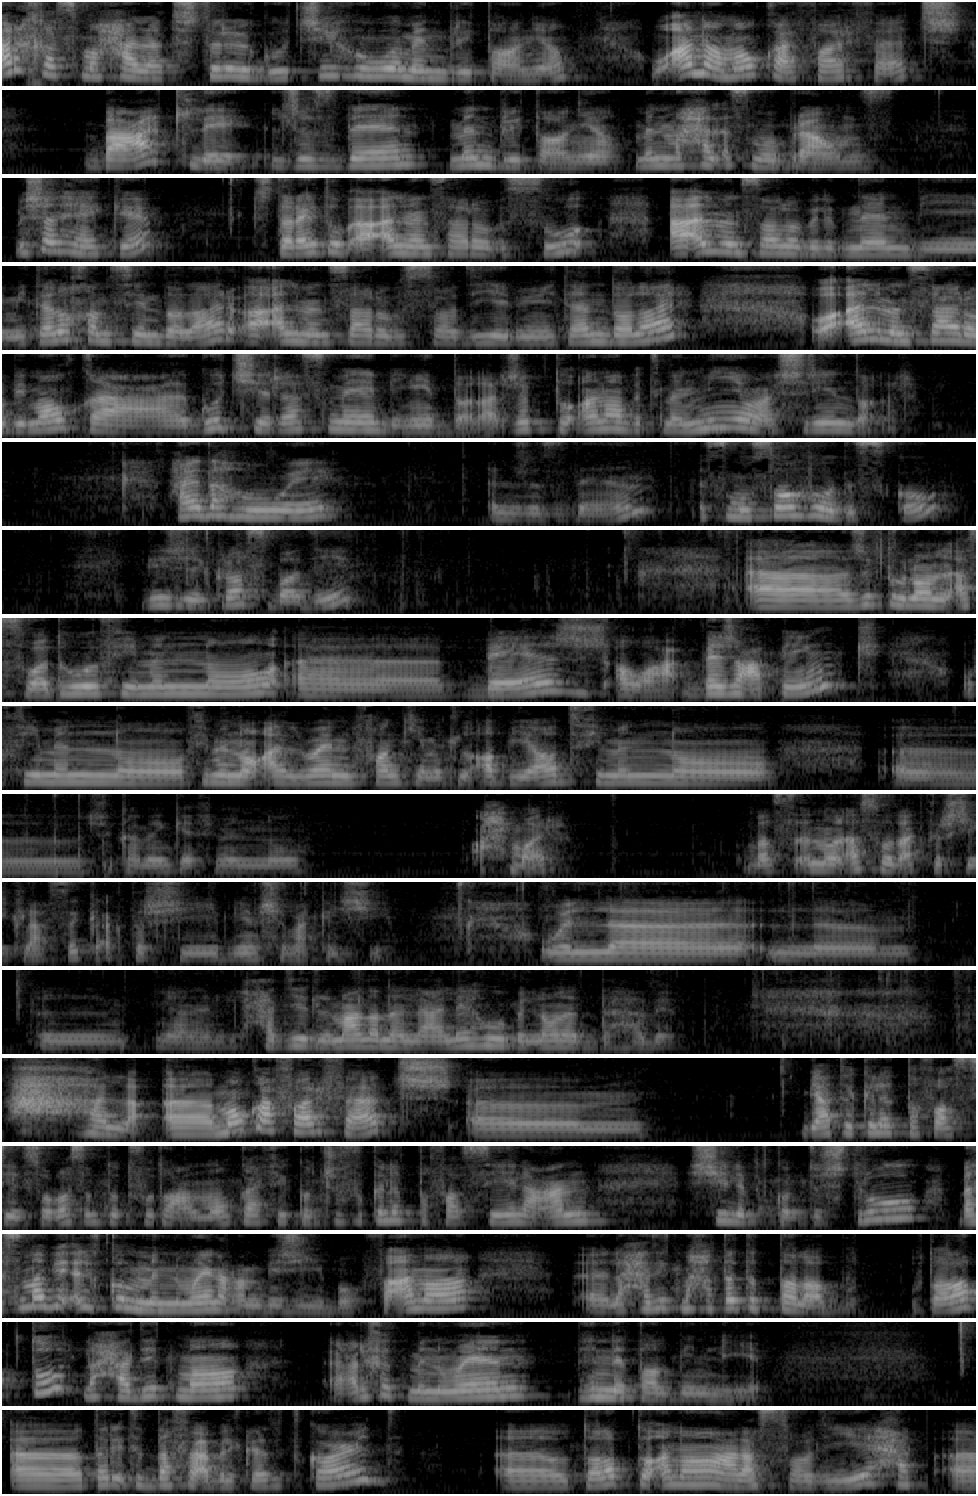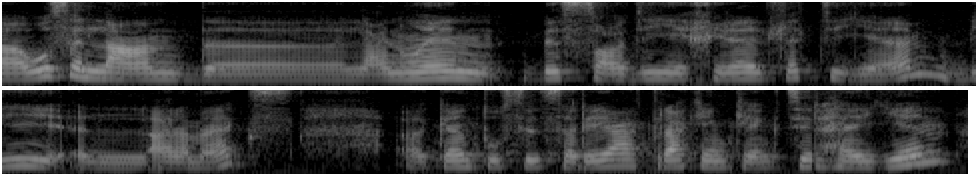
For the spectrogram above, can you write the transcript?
أرخص محل تشتري جوتشي هو من بريطانيا وأنا موقع Farfetch بعت لي الجزدان من بريطانيا من محل اسمه Browns مشان هيك اشتريته بأقل من سعره بالسوق أقل من سعره بلبنان ب 250 دولار وأقل من سعره بالسعودية ب 200 دولار. وأقل من سعره بموقع جوتشي الرسمي ب 100 دولار. جبته أنا ب 820 دولار. هذا هو الجزدان. اسمه سوهو ديسكو. بيجي crossbody آه جبته باللون الأسود. هو في منه آه بيج أو ع- بيج على pink وفي منه في منه ألوان funky مثل الابيض في منه آه شو كمان كان في منه؟ أحمر. بس إنه الأسود أكتر شي كلاسيك أكتر شي بيمشي مع كل شي. وال ال ال يعني الحديد المعدن اللي عليه هو باللون الذهبي. هلأ آه، موقع فارفتش بيعطي كل التفاصيل. so بس أنتم تفوتوا على الموقع فيكم تشوفوا كل التفاصيل عن الشيء اللي بدكم تشتروه بس ما بيقلكم من وين عم بيجيبه فأنا آه، لحديت ما حطيت الطلب وطلبته لحديت ما عرفت من وين هن طالبين لي آه، طريقة الدفع بال credit card آه، وطلبته أنا على السعودية حتى آه، وصل لعند العنوان بالسعودية خلال ثلاثة أيام بالأرامكس آه، كان توصيل سريع tracking كان كتير هين.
